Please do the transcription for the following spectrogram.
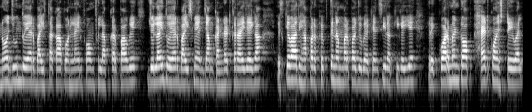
9 जून 2022 तक आप ऑनलाइन फॉर्म फिलअप कर पाओगे। जुलाई 2022 में एग्ज़ाम कंडक्ट कराया जाएगा। इसके बाद यहाँ पर फिफ्थ नंबर पर जो वैकेंसी रखी गई है रिक्वायरमेंट ऑफ़ हेड कॉन्स्टेबल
